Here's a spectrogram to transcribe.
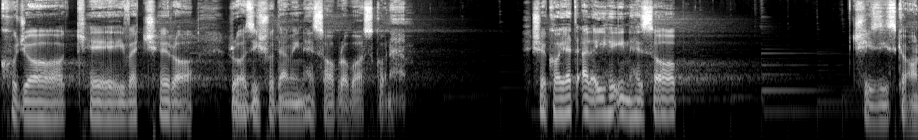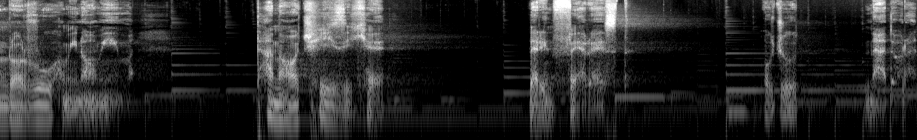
کجا کی و چرا راضی شدم این حساب را باز کنم. شکایت علیه این حساب چیزی است که آن را روح می نامیم تنها چیزی که در این فهرست وجود ندارد.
